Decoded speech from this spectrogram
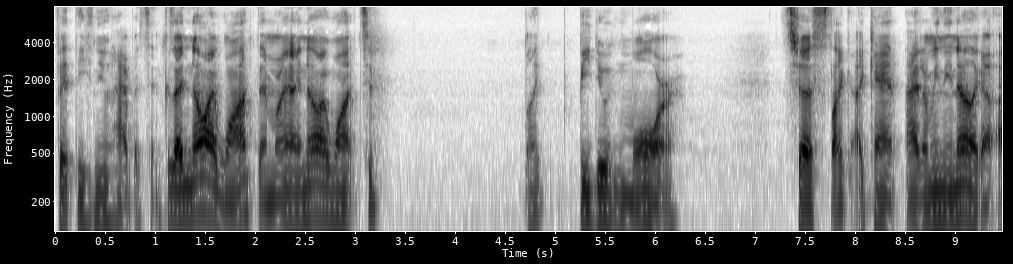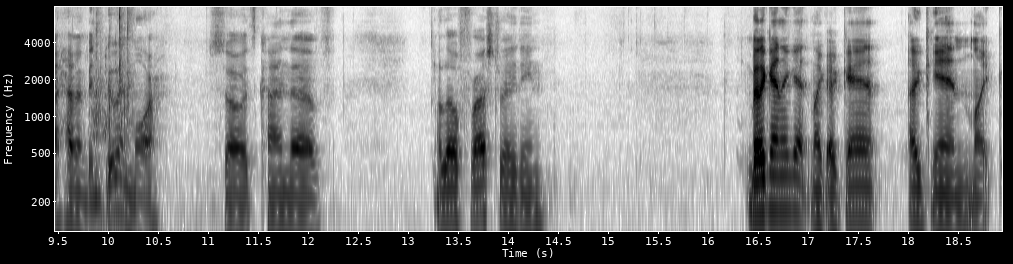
fit these new habits in because I know I want them, right? I know I want to like be doing more it's just like I can't. I don't mean you know like I, I haven't been doing more, so it's kind of a little frustrating. But again, again, like again, again, like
